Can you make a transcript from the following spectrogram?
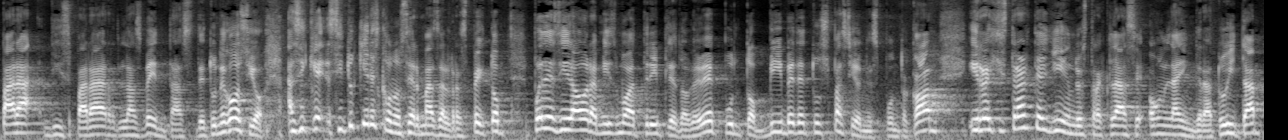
para disparar las ventas de tu negocio. Así que si tú quieres conocer más al respecto, puedes ir ahora mismo a www.vivedetuspasiones.com y registrarte allí en nuestra clase online gratuita,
